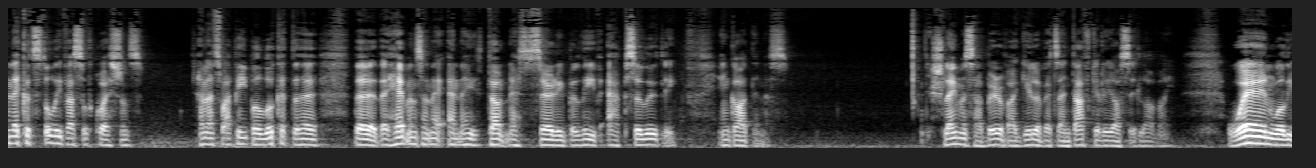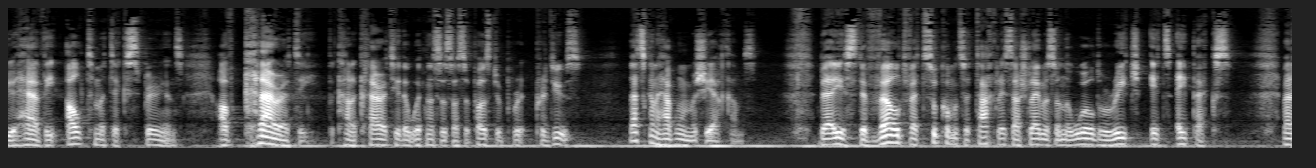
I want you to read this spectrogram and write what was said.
and they could still leave us with questions. And that's why people look at the, the, the heavens and they, and they don't necessarily believe absolutely in godliness. When will you have the ultimate experience of clarity, the kind of clarity that witnesses are supposed to pr- produce? That's going to happen when Mashiach comes. And the world will reach its apex. When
